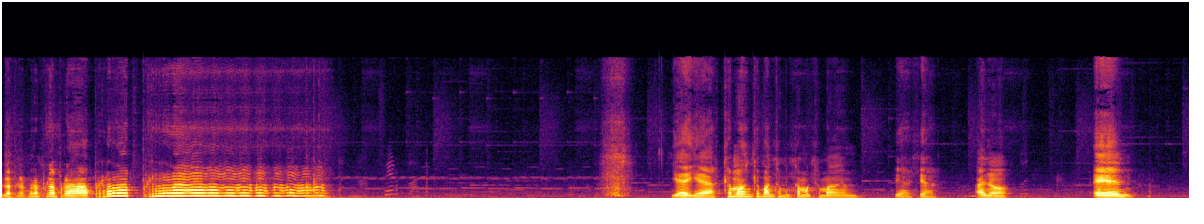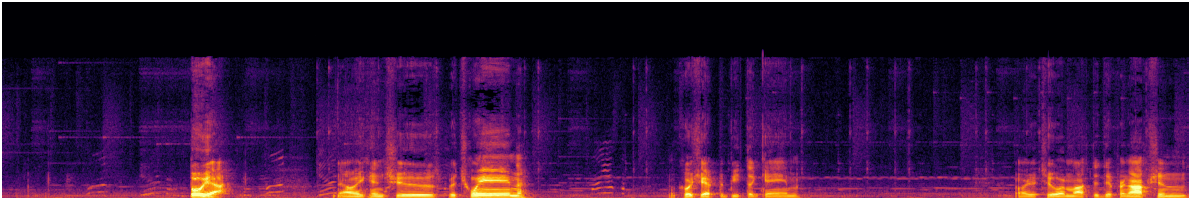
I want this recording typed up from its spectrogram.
Blah, blah, blah, blah, blah, blah, blah. Yeah, yeah. Come on, come on, come on, come on, come on. Yeah, yeah. I know. And... Booyah. Now we can choose between... Of course, you have to beat the game in order to unlock the different options.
